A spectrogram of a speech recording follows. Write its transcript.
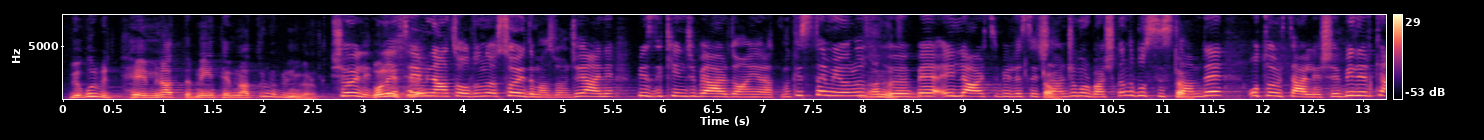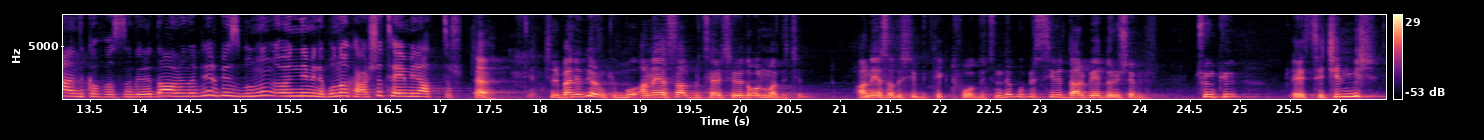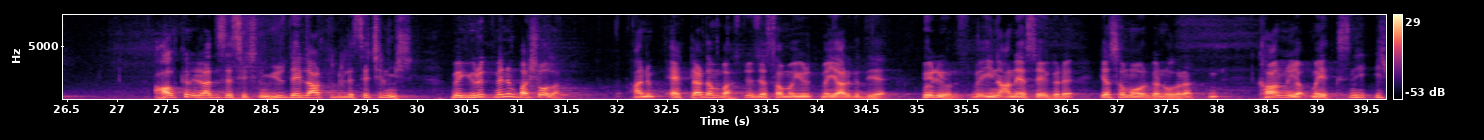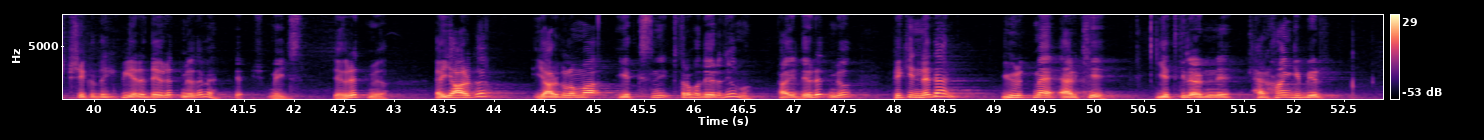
ve bu bir teminattır. Neyin teminattır onu bilmiyorum. Şöyle, neyin teminatı olduğunu söyledim az önce. Yani biz ikinci bir Erdoğan yaratmak istemiyoruz. Anladım. Ee, ve 50 artı 1 ile seçilen Tamam. Cumhurbaşkanı bu sistemde otoriterleşebilir, kendi kafasına göre davranabilir. Biz bunun önlemine, buna karşı teminattır. Evet. Şimdi ben de diyorum ki bu anayasal bir çerçevede olmadığı için, anayasa dışı bir teklif olduğu için de bu bir sivil darbeye dönüşebilir. Çünkü e, seçilmiş, halkın iradesiyle seçilmiş, %50 artı birle seçilmiş ve yürütmenin başı olan, hani erklerden bahsediyoruz, yasama, yürütme, yargı diye bölüyoruz ve yine anayasaya göre yasama organı olarak kanun yapma yetkisini hiçbir şekilde hiçbir yere devretmiyor değil mi meclis? Devretmiyor. E yargı, yargılama yetkisini bir tarafa devrediyor mu? Hayır devretmiyor. Peki neden yürütme erki yetkilerini herhangi bir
